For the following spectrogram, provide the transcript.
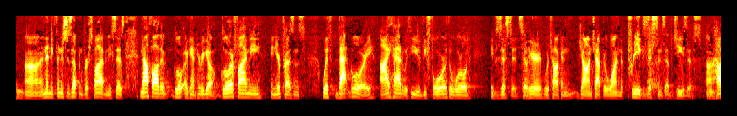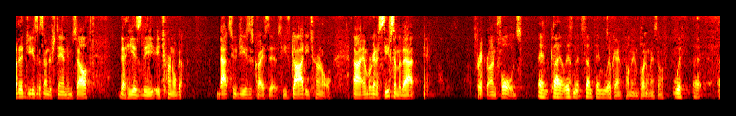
Mm. Uh, and then he finishes up in verse 5 and he says, Now, Father, glo- again, here we go. Glorify me in your presence with that glory I had with you before the world existed. So here we're talking John chapter 1, the pre existence of Jesus. Uh, mm. how did Jesus understand himself? That he is the eternal God. That's who Jesus Christ is. He's God eternal. Uh, and we're going to see some of that in how this prayer unfolds. And Kyle, isn't it something with, it's okay, help me unplugging myself. With uh, uh,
